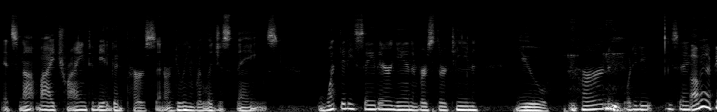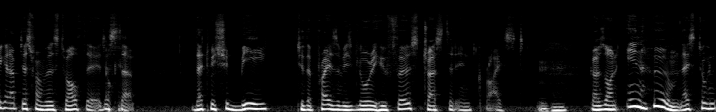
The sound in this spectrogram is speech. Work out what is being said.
It's not by trying to be a good person or doing religious things. What did he say there again in verse 13? You heard. What did he, he say? I'm going to pick it up just from verse 12 there. Just Okay. uh, that we should be to the praise of his glory who first trusted in Christ. Mm-hmm. Goes on, in whom, that's talking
